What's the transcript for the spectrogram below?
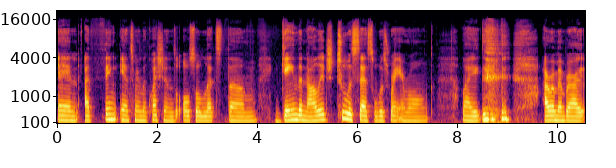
And I think answering the questions also lets them gain the knowledge to assess what's right and wrong. Like I remember I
